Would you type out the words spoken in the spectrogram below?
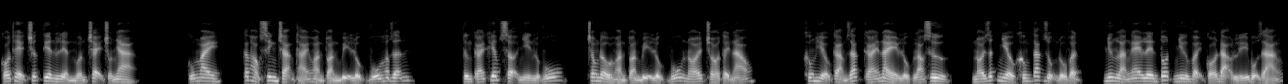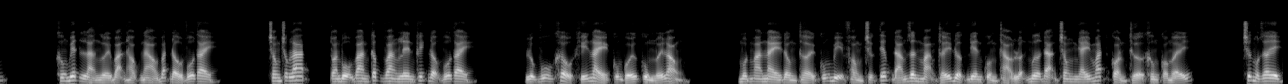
có thể trước tiên liền muốn chạy trốn nhà cũng may, các học sinh trạng thái hoàn toàn bị lục vũ hấp dẫn. Từng cái khiếp sợ nhìn lục vũ, trong đầu hoàn toàn bị lục vũ nói cho tẩy não. Không hiểu cảm giác cái này lục lao sư, nói rất nhiều không tác dụng đồ vật, nhưng là nghe lên tốt như vậy có đạo lý bộ dáng. Không biết là người bạn học nào bắt đầu vỗ tay. Trong chốc lát, toàn bộ ban cấp vang lên kích động vỗ tay. Lục vũ khẩu khí này cũng cuối cùng nới lỏng một màn này đồng thời cũng bị phòng trực tiếp đám dân mạng thấy được điên cuồng thảo luận mưa đạn trong nháy mắt còn thừa không có mấy. Trước một giây,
